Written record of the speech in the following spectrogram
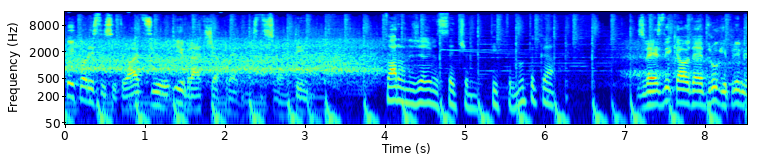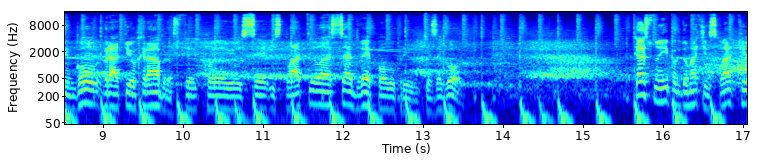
koji koristi situaciju i vraća prednost svom timu. Stvarno ne želim da se sećam tih trenutaka. Zvezdi kao da je drugi primljen gol vratio hrabrost koja joj se isplatila sa dve poluprilike za gol. Kasno je ipak domaćin shvatio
